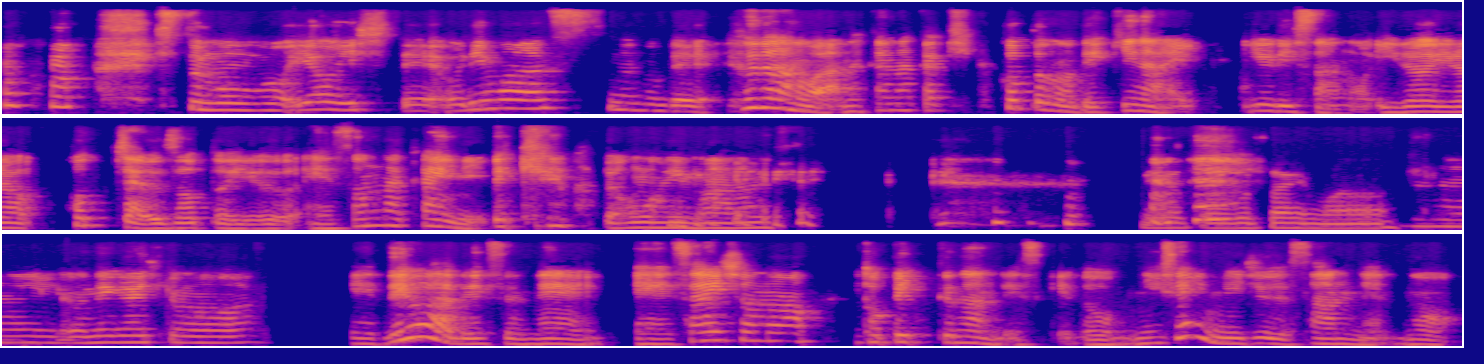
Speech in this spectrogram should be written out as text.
質問を用意しております。なので、普段はなかなか聞くことのできないゆりさんをいろいろ掘っちゃうぞという、えーそんな回にできればと思います。ありがとうございます。はい、お願いします。えーではですね、えー最初のトピックなんですけど、2023年の、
